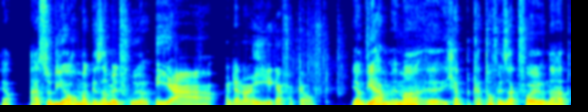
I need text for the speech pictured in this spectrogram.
Ja. Hast du die auch immer gesammelt früher? Ja, und dann an die Jäger verkauft. Ja, wir haben immer, äh, ich habe Kartoffelsack voll und da hat,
